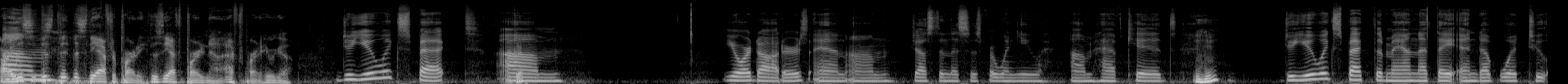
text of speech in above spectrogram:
All right, this, Um, is, this, is the, this is the after party. This is the after party now. After party. Here we go. Do you expect um, your daughters and um, Justin? This is for when you um, have kids. Mm-hmm. Do you expect the man that they end up with to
